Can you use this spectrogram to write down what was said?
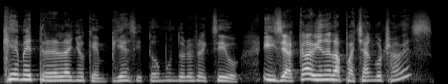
¿Qué me trae el año que empieza y todo el mundo reflexivo? Y si acá viene la pachanga otra vez.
